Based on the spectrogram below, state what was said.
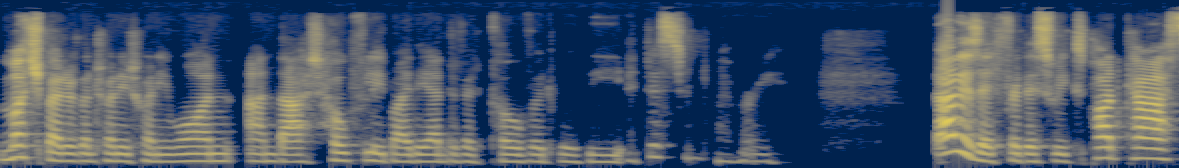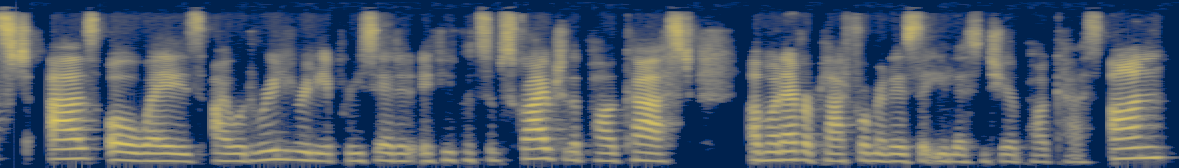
much better than 2021 and that hopefully by the end of it, COVID will be a distant memory that is it for this week's podcast. As always, I would really, really appreciate it if you could subscribe to the podcast on whatever platform it is that you listen to your podcast on.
